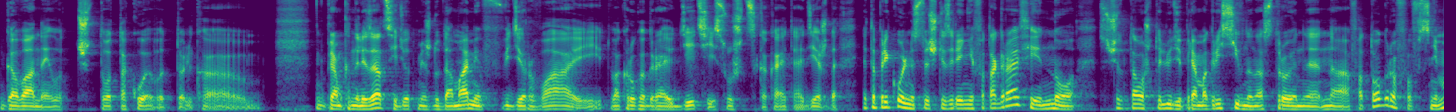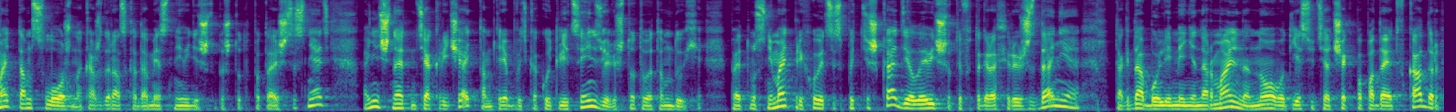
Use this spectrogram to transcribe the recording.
Гаваны, вот что вот такое вот, только э, прям канализация идет между домами в виде рва, и вокруг играют дети, и сушится какая-то одежда. Это прикольно с точки зрения фотографии, но с учетом того, что люди прям агрессивно настроены на фотографов, снимать там сложно. Каждый раз, когда местные видят, что ты что-то пытаешься снять, они начинают на тебя кричать, там требовать какую-то лицензию или что-то в этом духе. Поэтому снимать приходится из-под тяжка, делая вид, что ты фотографируешь здание, тогда более-менее нормально, но вот если у тебя человек попадает в кадр,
